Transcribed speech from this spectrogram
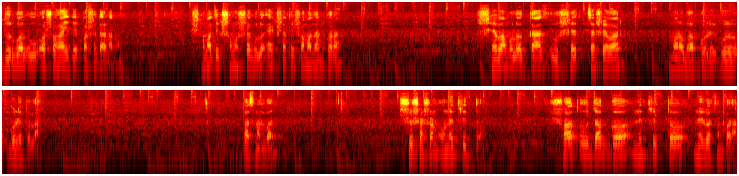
দুর্বল ও অসহায়দের পাশে দাঁড়ানো। সামাজিক সমস্যাগুলো একসাথে সমাধান করা সেবামূলক কাজ ও স্বেচ্ছাসেবার মনোভাব গড়ে, গড়ে- তোলা। পাঁচ নম্বর, সুশাসন ও নেতৃত্ব। সৎ ও যোগ্য নেতৃত্ব নির্বাচন করা।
